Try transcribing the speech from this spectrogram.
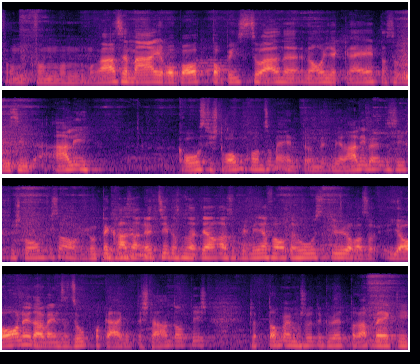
vom, vom Rasenmäher, Roboter bis zu allen neuen Geräten, also wir sind alle grosse Stromkonsumenten und wir alle wollen eine sichere Stromversorgung. Und dann kann es auch nicht sein, dass man sagt, ja, also bei mir vor der Haustür, also ja nicht, auch wenn es ein super geeigneter Standort ist. Ich glaube, da müssen wir schon in der Güterabwägung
